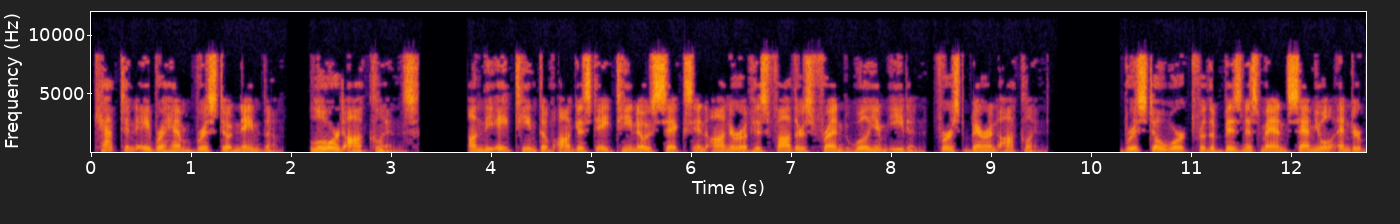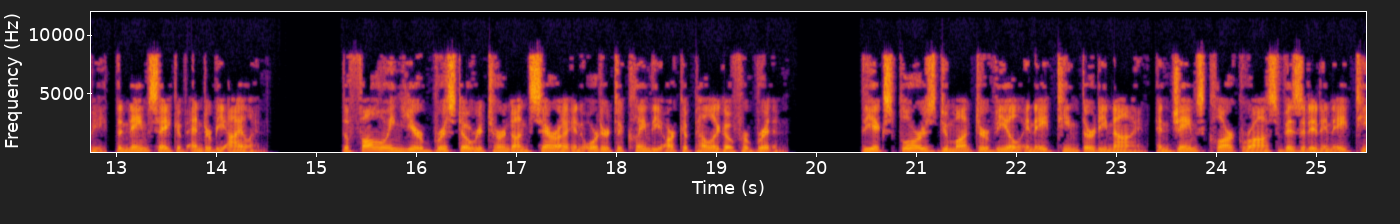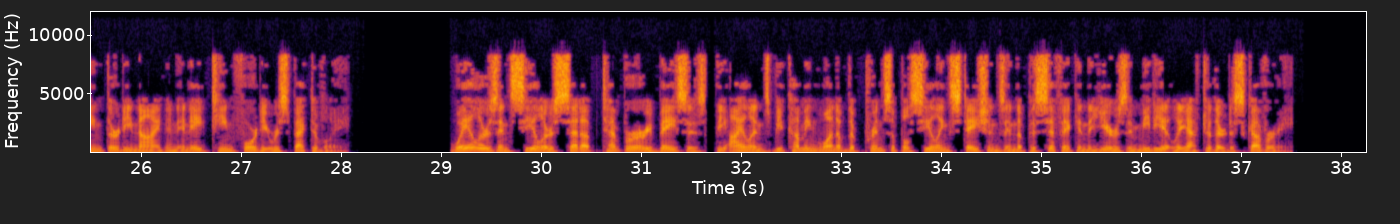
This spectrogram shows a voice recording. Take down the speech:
Captain Abraham Bristow named them, Lord Aucklands, On 18 August 1806 in honour of his father's friend William Eden, 1st Baron Auckland. Bristow worked for the businessman Samuel Enderby, the namesake of Enderby Island. The following year Bristow returned on Sarah in order to claim the archipelago for Britain. The explorers Dumont d'Urville in 1839, and James Clark Ross visited in 1839 and in 1840 respectively. Whalers and sealers set up temporary bases, the islands becoming one of the principal sealing stations in the Pacific in the years immediately after their discovery.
